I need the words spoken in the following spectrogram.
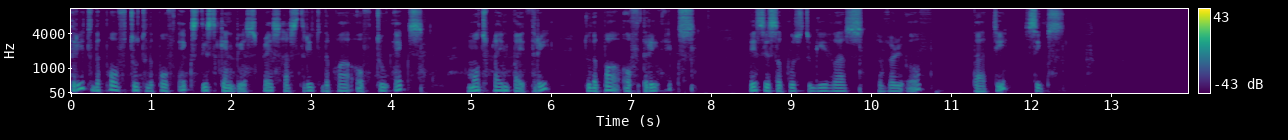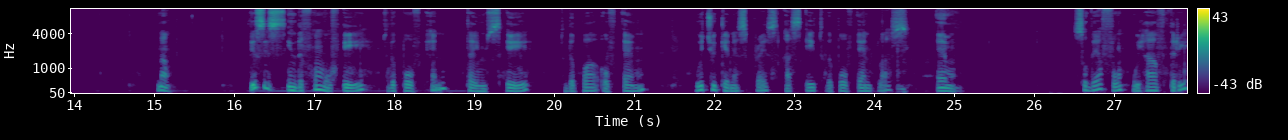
3 to the power of 2 to the power of x, this can be expressed as 3 to the power of 2x multiplying by 3 to the power of 3x. This is supposed to give us a value of 36. Now, this is in the form of a to the power of n times a to the power of m, which we can express as a to the power of n plus m. So therefore, we have 3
